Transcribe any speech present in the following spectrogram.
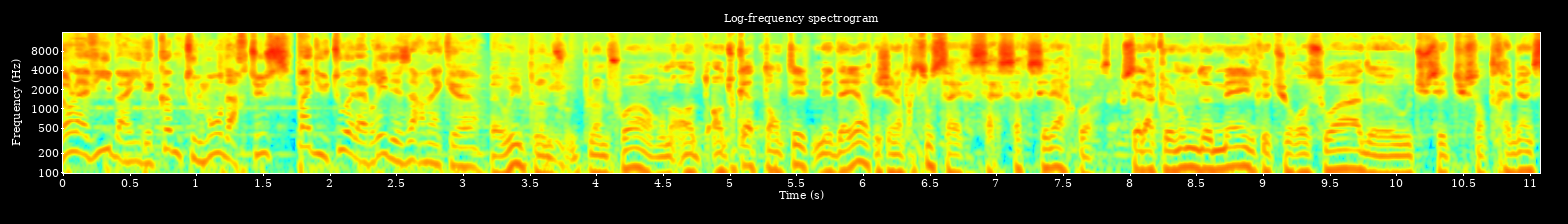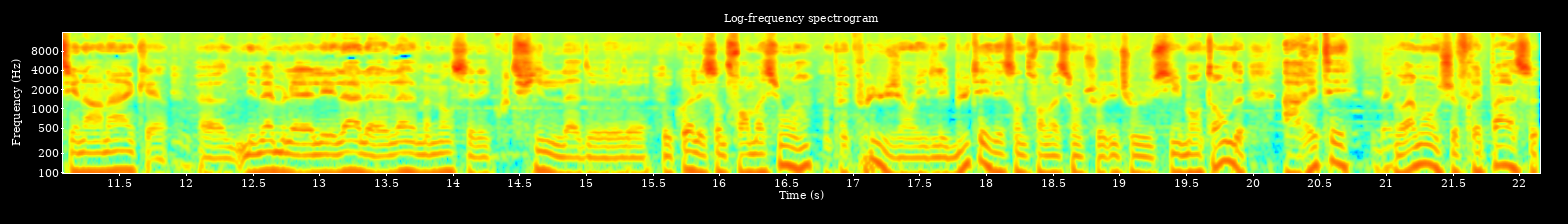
Dans la vie, bah, il est comme tout le monde, Artus, pas du tout à l'abri des arnaqueurs. Bah oui, plein de, plein de fois. En, tout cas, tenté. Mais d'ailleurs, j'ai l'impression que ça, ça s'accélère, quoi. C'est là que le nombre de mails que tu reçois, où tu sais, tu sens très bien que c'est une arnaque. euh, mais même là, là, là, maintenant, c'est des coups de fil là de, de quoi, les centres de formation là? On peut plus. J'ai envie de les buter, les centres de formation. S'ils m'entendent, arrêtez. Vraiment, je ferai pas ce.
